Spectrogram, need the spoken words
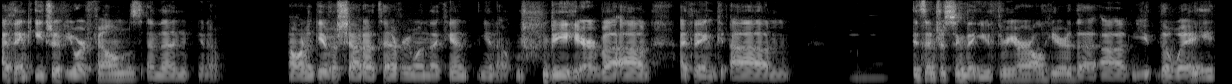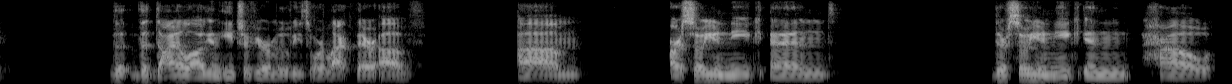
I think each of your films, and then you know, I want to give a shout out to everyone that can't, you know, be here. But um, I think um, it's interesting that you three are all here. That uh, you, the way the the dialogue in each of your movies or lack thereof um, are so unique and they're so unique in how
